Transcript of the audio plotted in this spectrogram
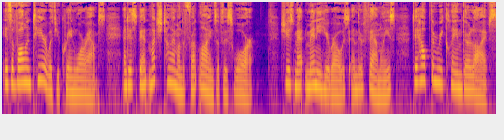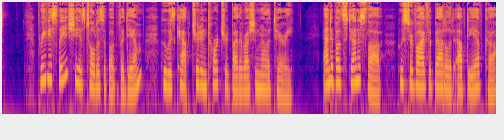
is a volunteer with Ukraine War Amps and has spent much time on the front lines of this war. She has met many heroes and their families to help them reclaim their lives. Previously, she has told us about Vadim, who was captured and tortured by the Russian military, and about Stanislav, who survived the battle at Avdiivka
